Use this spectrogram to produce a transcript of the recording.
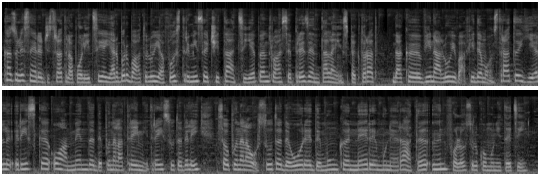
Cazul este înregistrat la poliție, iar bărbatului a fost trimisă citație pentru a se prezenta la inspectorat. Dacă vina lui va fi demonstrată, el riscă o amendă de până la 3300 de lei sau până la 100 de ore de muncă neremunerată în folosul comunității.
